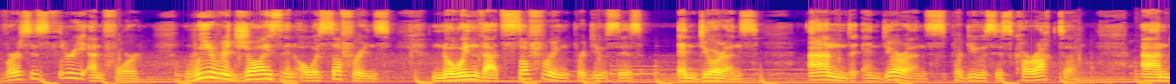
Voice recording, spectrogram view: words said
verses 3 and 4, we rejoice in our sufferings, knowing that suffering produces endurance and endurance produces character, and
